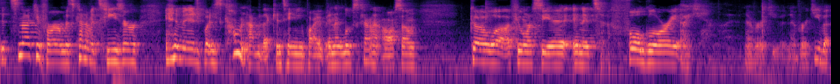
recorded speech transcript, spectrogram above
It's not confirmed, it's kind of a teaser image, but he's coming out of that Continue pipe and it looks kind of awesome. Go uh, if you want to see it in its full glory. I can't Never Akiva, never Akiva.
